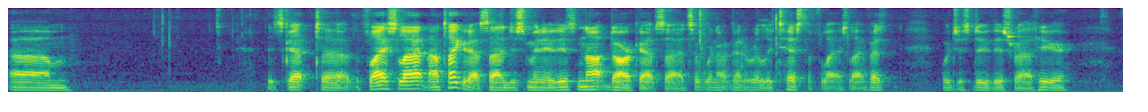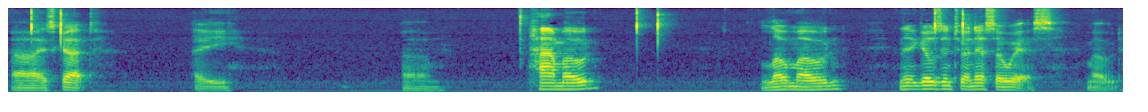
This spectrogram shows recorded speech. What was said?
Um, it's got uh, the flashlight, and I'll take it outside in just a minute. It's not dark outside, so we're not going to really test the flashlight. Fact, we'll just do this right here. Uh, it's got a um, high mode, low mode, and then it goes into an SOS mode.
